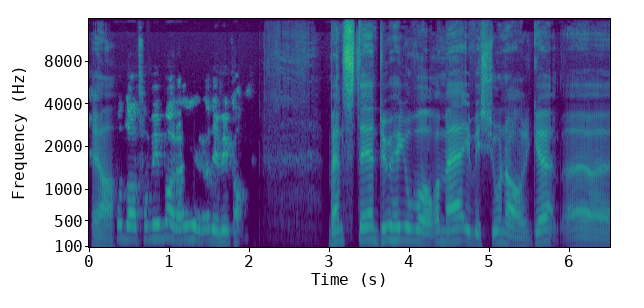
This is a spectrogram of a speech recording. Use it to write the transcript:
Ja. Og da får vi bare gjøre det vi kan. Men Sten, du har jo vært med i Visjon Norge uh,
